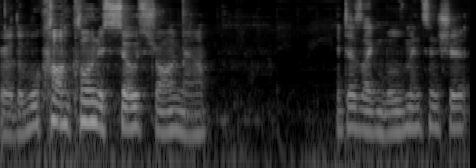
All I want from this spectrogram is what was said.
Bro, the Wukong clone is so strong now. It does like movements and shit.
